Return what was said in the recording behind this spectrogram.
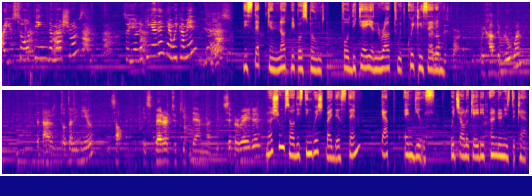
Are you sorting the mushrooms? So you're looking at them? Can we come in? Yes. This step cannot be postponed, for decay and rot would quickly set in. I set love in. this part. We have the blue one that are totally new, so it's better to keep them separated. Mushrooms are distinguished by their stem, cap, and gills, which are located underneath the cap.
